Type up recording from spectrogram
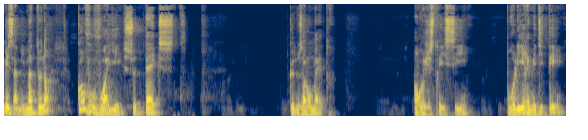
mes amis, maintenant, quand vous voyez ce texte que nous allons mettre, enregistré ici, pour lire et méditer.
